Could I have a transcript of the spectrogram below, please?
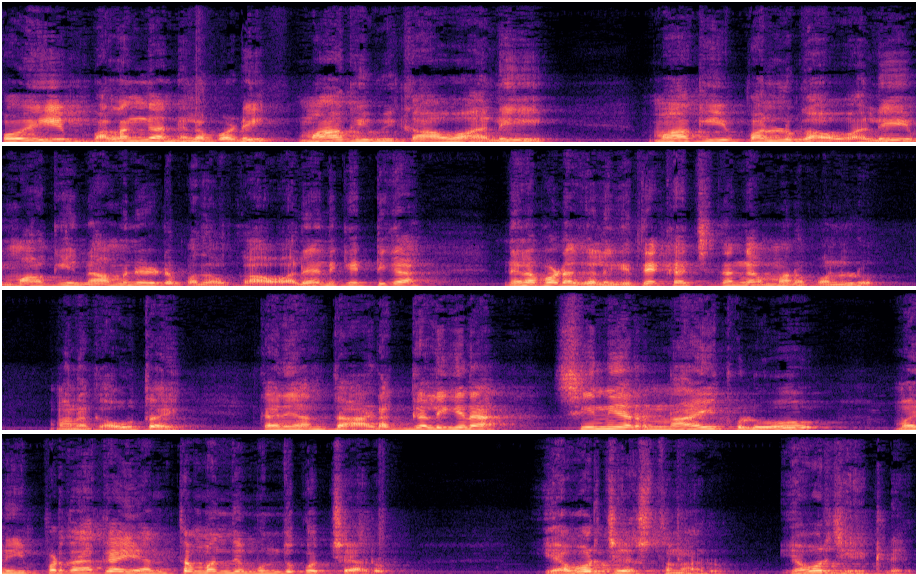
పోయి బలంగా నిలబడి మాకు ఇవి కావాలి మాకు ఈ పనులు కావాలి మాకు ఈ నామినేటెడ్ పదవి కావాలి అని గట్టిగా నిలబడగలిగితే ఖచ్చితంగా మన పనులు మనకు అవుతాయి. కానీ అంత అడగగలిగిన సీనియర్ నాయకులు మరి ఇప్పటిదాకా ఎంతమంది ముందుకొచ్చారు? ఎవరు చేస్తున్నారు? ఎవరు చేయట్లేదు?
